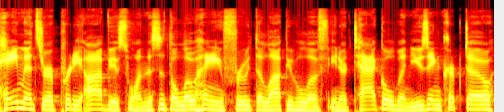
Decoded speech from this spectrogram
payments are a pretty obvious one. This is the low hanging fruit that a lot of people have, you know, tackled when using crypto.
